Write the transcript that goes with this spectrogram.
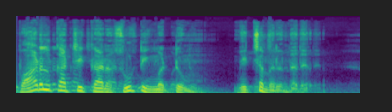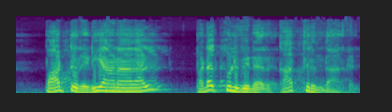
பாடல் காட்சிக்கான ஷூட்டிங் மட்டும் மிச்சம் இருந்தது பாட்டு ரெடியானாதால் படக்குழுவினர் காத்திருந்தார்கள்.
